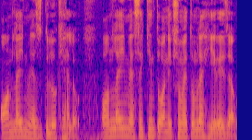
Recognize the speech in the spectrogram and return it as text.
অনলাইন ম্যাচগুলো খেলো অনলাইন ম্যাচে কিন্তু অনেক সময় তোমরা হেরে যাও।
